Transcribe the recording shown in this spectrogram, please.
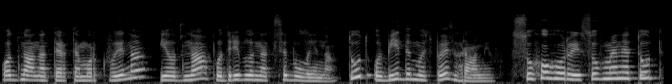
одна натерта морквина і одна подріблена цибулина. Тут обійдемось без грамів. Сухого рису в мене тут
